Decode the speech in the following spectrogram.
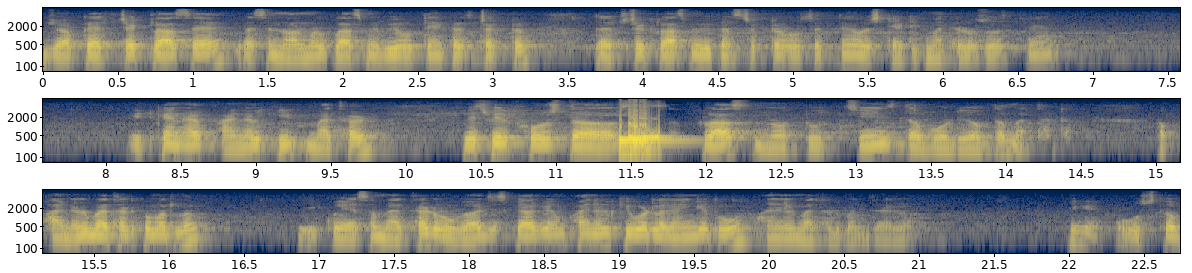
जो आपका एब्स्ट्रैक्ट क्लास है, वैसे नॉर्मल क्लास में भी होते हैं कंस्ट्रक्टर तो एब्स्ट्रैक्ट क्लास में भी कंस्ट्रक्टर हो सकते हैं और स्टैटिक मेथड हो सकते हैं। इट कैन हैव फाइनल की method which will force the class not to change the body of the method अब फाइनल मेथड का मतलब कोई ऐसा मेथड होगा जिसके आगे हम फाइनल कीवर्ड लगाएँगे तो वो फाइनल मेथड बन जाएगा। ठीक है? उसका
